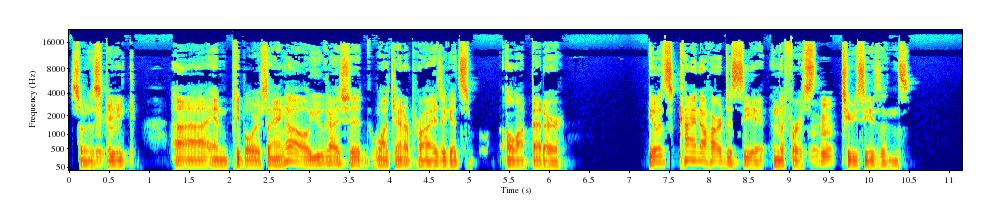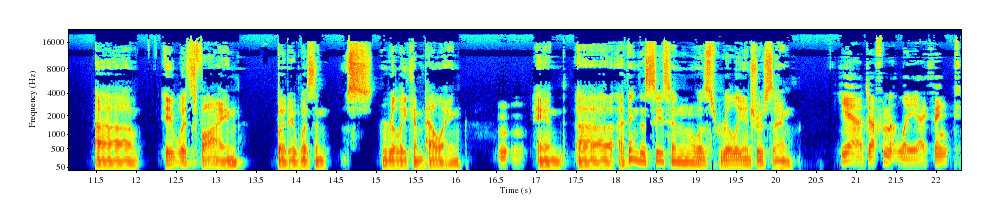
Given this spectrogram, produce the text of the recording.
so to Mhm. speak, uh, and people were saying, "Oh, you guys should watch Enterprise; it gets a lot better." It was kind of hard to see it in the 1st Mhm. two seasons. Uh, it was fine, but it wasn't really compelling. Mm-mm. And uh, I think this season was really interesting. Yeah, definitely. I think,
